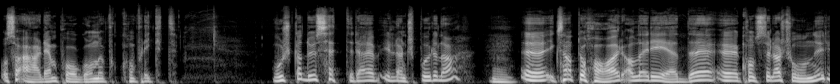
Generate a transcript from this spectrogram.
og så er det en pågående konflikt. Hvor skal du sette deg i lunsjbordet da? Mm. ikke sant? Du har allerede uh, konstellasjoner.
